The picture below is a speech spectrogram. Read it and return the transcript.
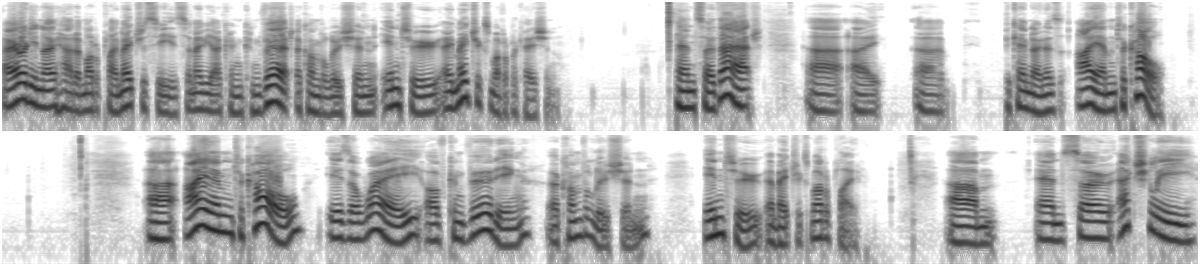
I already know how to multiply matrices, so maybe I can convert a convolution into a matrix multiplication. And so that uh, I uh, became known as im2col. Uh, im2col is a way of converting a convolution into a matrix multiply. Um, and so actually,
